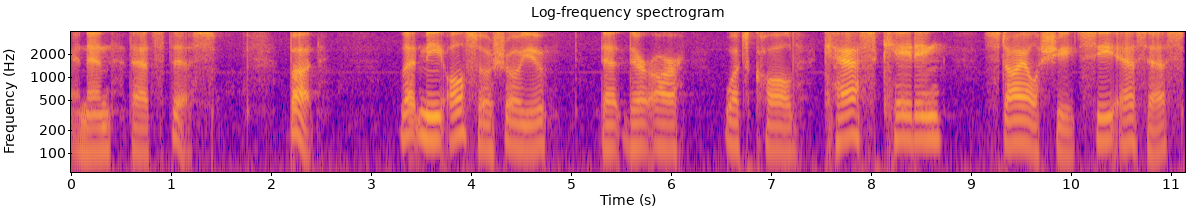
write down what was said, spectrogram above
And then that's this. But let me also show you that there are what's called cascading style sheets, CSS.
